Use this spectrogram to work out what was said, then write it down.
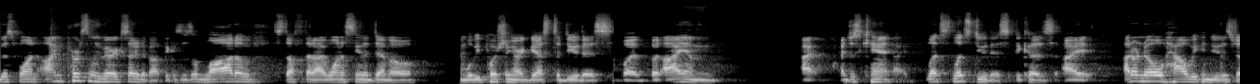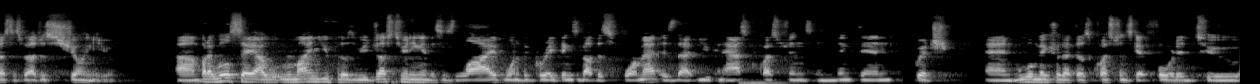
this one I'm personally very excited about because there's a lot of stuff that I want to see in the demo, and we'll be pushing our guests to do this. But but I am I I just can't. Let's let's do this because I I don't know how we can do this justice without just showing you. Um, but I will say, I will remind you for those of you just tuning in, this is live. One of the great things about this format is that you can ask questions in LinkedIn, Twitch, and we will make sure that those questions get forwarded to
